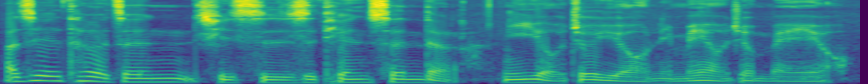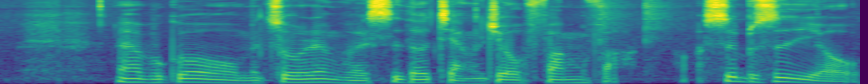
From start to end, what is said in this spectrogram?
而这些特征其实是天生的，你有就有，你没有就没有。那不过我们做任何事都讲究方法，是不是有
